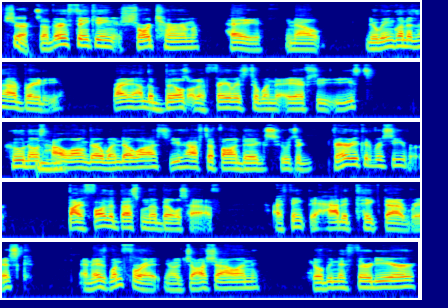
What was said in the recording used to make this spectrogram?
Sure. So they're thinking short term, hey, you know, New England doesn't have Brady. Right now, the Bills are the favorites to win the AFC East. Who knows how long their window lasts? You have Stefon Diggs, who's a very good receiver. By far the best one the Bills have. I think they had to take that risk, and they went for it. You know, Josh Allen, he'll be in his third year.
